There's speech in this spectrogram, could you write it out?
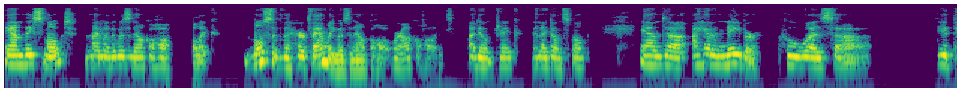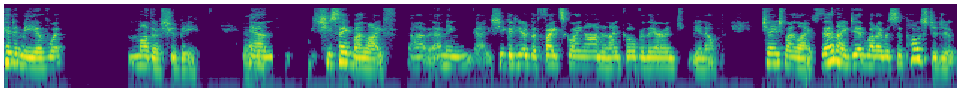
And they smoked. My mother was an alcoholic most of the her family was an alcohol were alcoholics. I don't drink and I don't smoke. And uh, I had a neighbor who was uh, the epitome of what mother should be, mm-hmm. and she saved my life. Uh, I mean, she could hear the fights going on, and I'd go over there and you know change my life. Then I did what I was supposed to do.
